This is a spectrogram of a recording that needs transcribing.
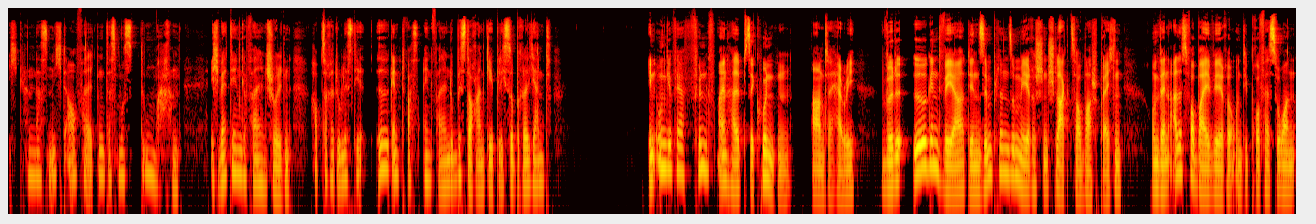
Ich kann das nicht aufhalten, das musst du machen. Ich werde dir einen Gefallen schulden. Hauptsache, du lässt dir irgendwas einfallen. Du bist doch angeblich so brillant. In ungefähr fünfeinhalb Sekunden, ahnte Harry, würde irgendwer den simplen sumerischen Schlagzauber sprechen, und wenn alles vorbei wäre und die Professoren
